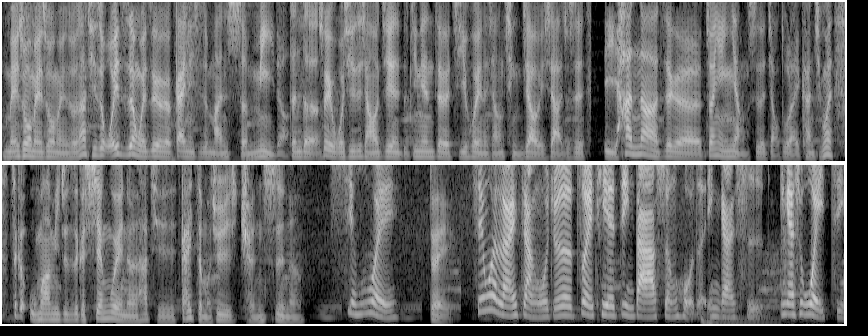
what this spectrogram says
没错，没错，没错。那其实我一直认为这个概念其实蛮神秘的，真的。所以我其实想要借今天这个机会呢，想请教一下，就是以汉娜这个专业营养师的角度来看，请问这个うまみ就是这个鲜味呢，它其实该怎么去诠释呢？鲜味，对。 鲜味来讲，我觉得最贴近大家生活的应该是应该是味精。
